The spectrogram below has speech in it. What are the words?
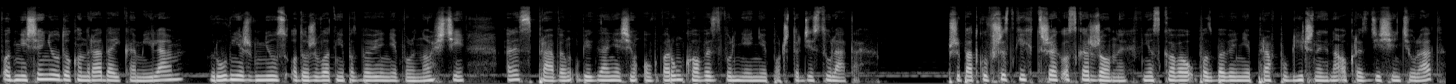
W odniesieniu do Konrada i Kamila Również wniósł o dożywotnie pozbawienie wolności, ale z prawem ubiegania się o warunkowe zwolnienie po 40 latach. W przypadku wszystkich trzech oskarżonych wnioskował o pozbawienie praw publicznych na okres 10 lat,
